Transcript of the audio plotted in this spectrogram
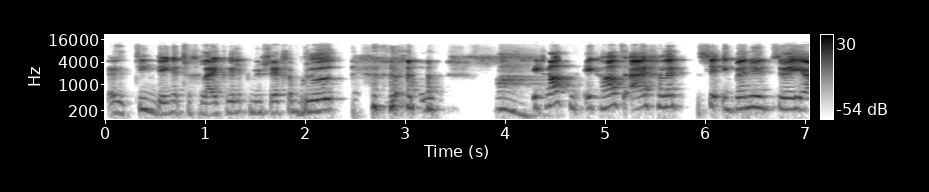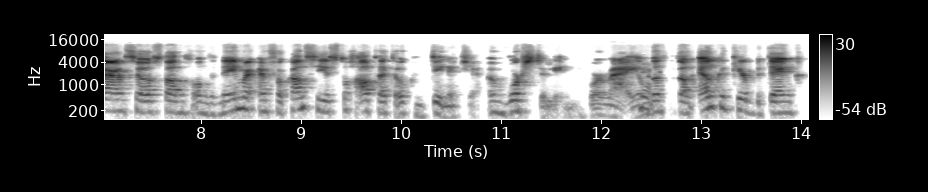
eh, tien dingen tegelijk wil ik nu zeggen. Bleh. Ik had, ik had eigenlijk, ik ben nu twee jaar zelfstandig ondernemer en vakantie is toch altijd ook een dingetje, een worsteling voor mij. Ja. Omdat ik dan elke keer bedenk,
